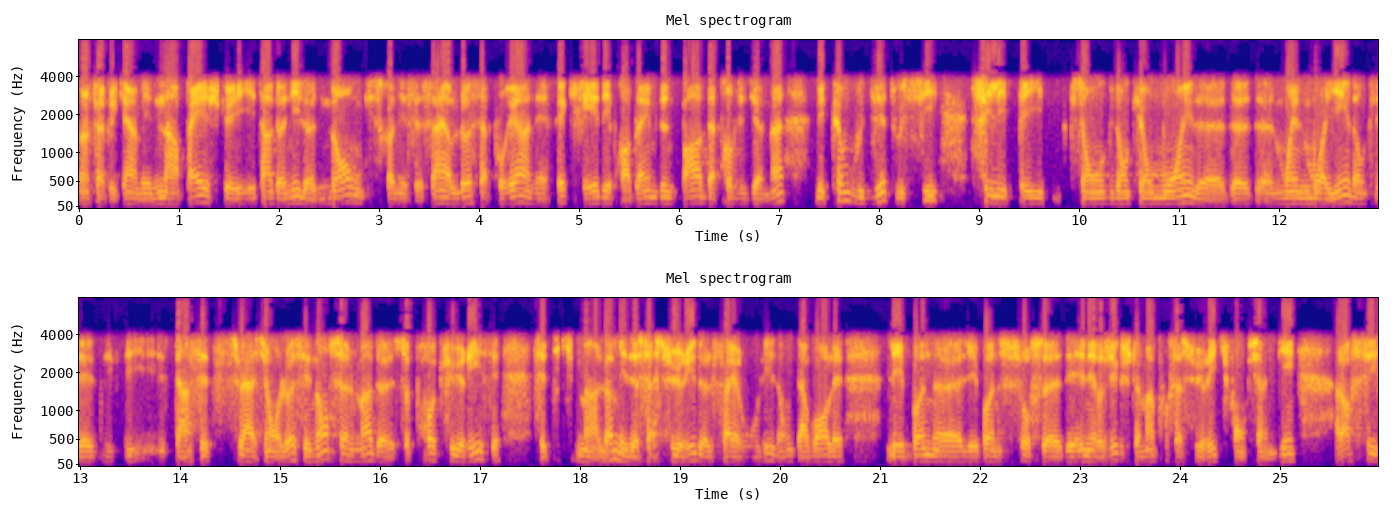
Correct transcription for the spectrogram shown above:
un fabricant, mais n'empêche que, étant donné le nombre qui sera nécessaire, là, ça pourrait en effet créer des problèmes d'une part d'approvisionnement, mais comme vous dites aussi, c'est les pays donc qui ont moins de, de, moins de moyens, donc dans cette situation-là, c'est non seulement de se procurer cet équipement-là, mais de s'assurer de le faire rouler, donc d'avoir les bonnes les bonnes sources d'énergie justement pour s'assurer qu'il fonctionne bien. Alors c'est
